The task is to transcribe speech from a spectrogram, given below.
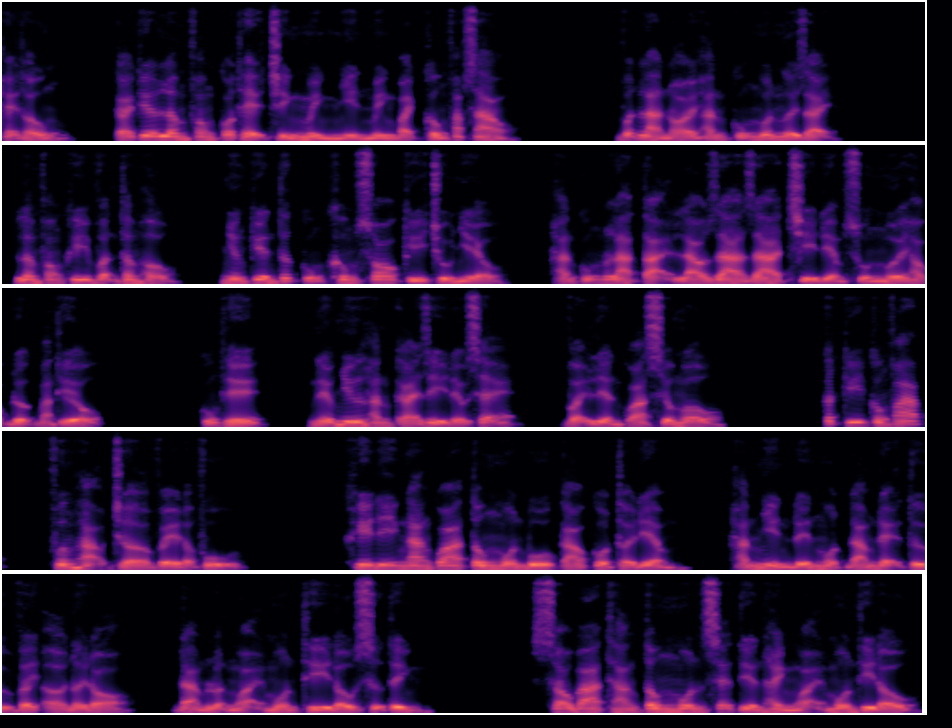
Hệ thống, cái kia lâm phong có thể chính mình nhìn minh bạch công pháp sao? Vẫn là nói hắn cũng muốn người dạy lâm phong khí vận thâm hậu nhưng kiến thức cũng không so ký chủ nhiều hắn cũng là tại lao ra ra chỉ điểm xuống mới học được bản thiếu cũng thế nếu như hắn cái gì đều sẽ vậy liền quá siêu mẫu cất ký công pháp phương hạo trở về đập phủ khi đi ngang qua tông môn bố cáo cột thời điểm hắn nhìn đến một đám đệ tử vây ở nơi đó đàm luận ngoại môn thi đấu sự tỉnh sau ba tháng tông môn sẽ tiến hành ngoại môn thi đấu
